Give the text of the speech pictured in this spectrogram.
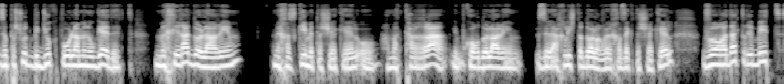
זו פשוט בדיוק פעולה מנוגדת. מכירת דולרים מחזקים את השקל, או המטרה למכור דולרים זה להחליש את הדולר ולחזק את השקל, והורדת ריבית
